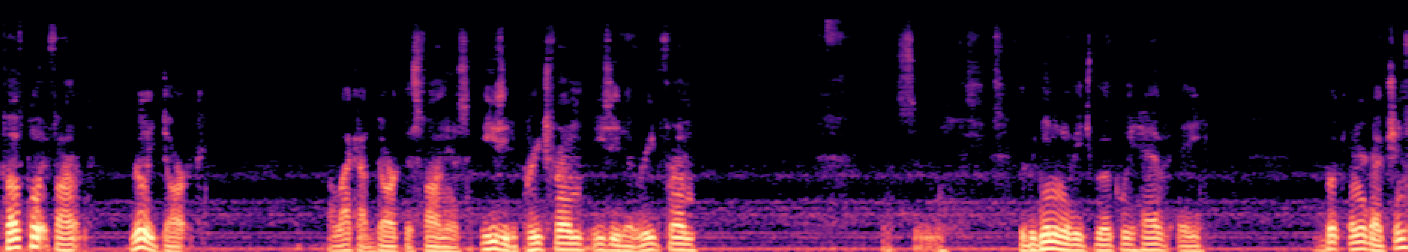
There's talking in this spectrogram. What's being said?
12 point font, really dark. I like how dark this font is. Easy to preach from, easy to read from. Let's see. The beginning of each book, we have a book introduction.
